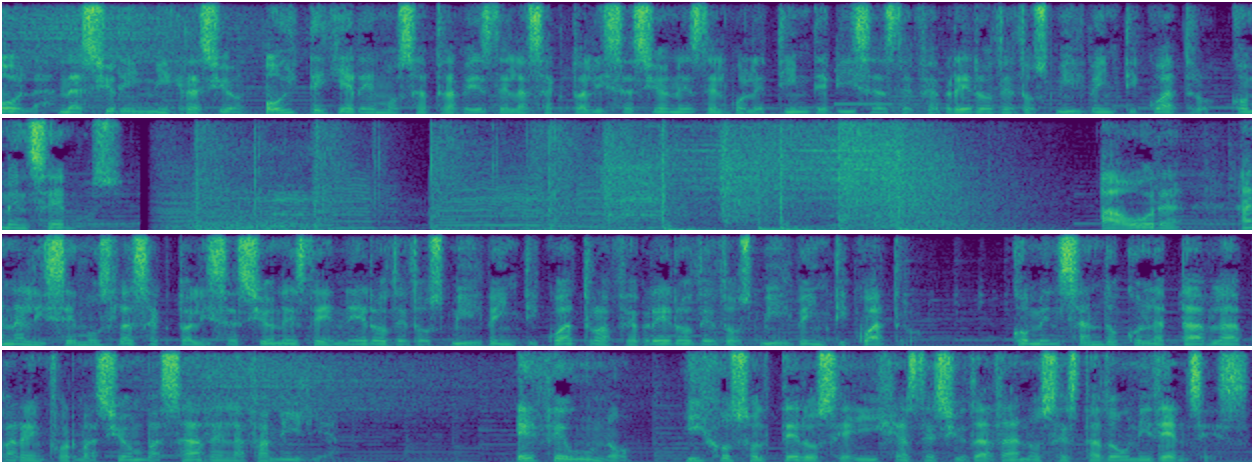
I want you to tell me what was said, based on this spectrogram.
Hola, Nación de Inmigración. Hoy te guiaremos a través de las actualizaciones del Boletín de Visas de febrero de 2024. Comencemos. Ahora, analicemos las actualizaciones de enero de 2024 a febrero de 2024. Comenzando con la tabla para información basada en la familia. F1. Hijos solteros e hijas de ciudadanos estadounidenses.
